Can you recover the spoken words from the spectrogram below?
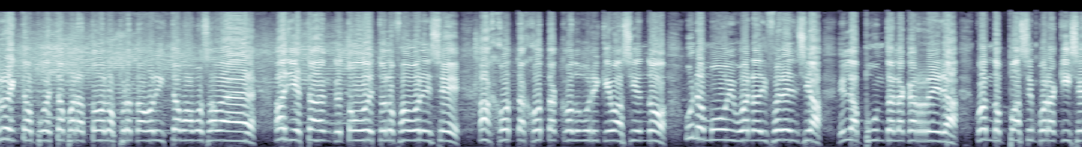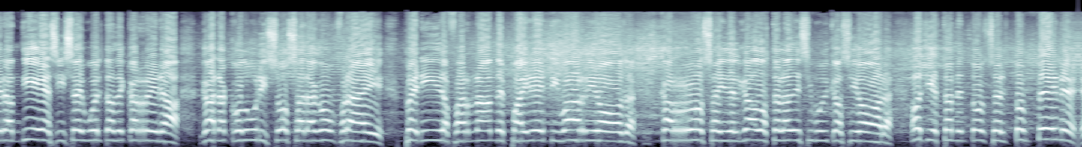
Recta opuesta para todos los protagonistas. Vamos a ver. Allí están, que todo esto lo favorece a JJ Codbury que va haciendo una muy buena diferencia en la punta de la carrera. Cuando pasen por aquí serán 16 vueltas de carrera. Gana Coduri, Sosa, Aragón, Frey, Penida, Fernández, Pairetti, Barrios, Carroza y Delgado hasta la décima ubicación. Allí están entonces el top 10.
